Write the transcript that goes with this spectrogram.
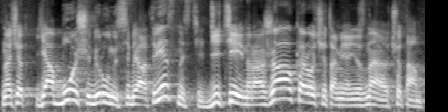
Значит, я больше беру на себя ответственности, детей нарожал, короче, там, я не знаю, что там,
